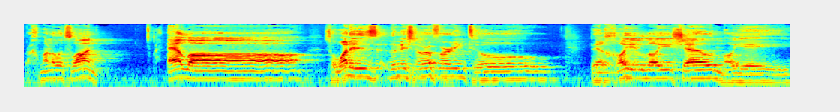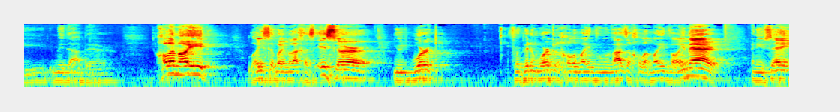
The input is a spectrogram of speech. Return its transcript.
Rahman al Ella. So what is the Mishnah referring to? Bechoyloi shel moyed midaber. Chol moyed. Loisa by melachas iser. You work forbidden work in chol moyed v'mavaza chol moyed v'oimer. And you say,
